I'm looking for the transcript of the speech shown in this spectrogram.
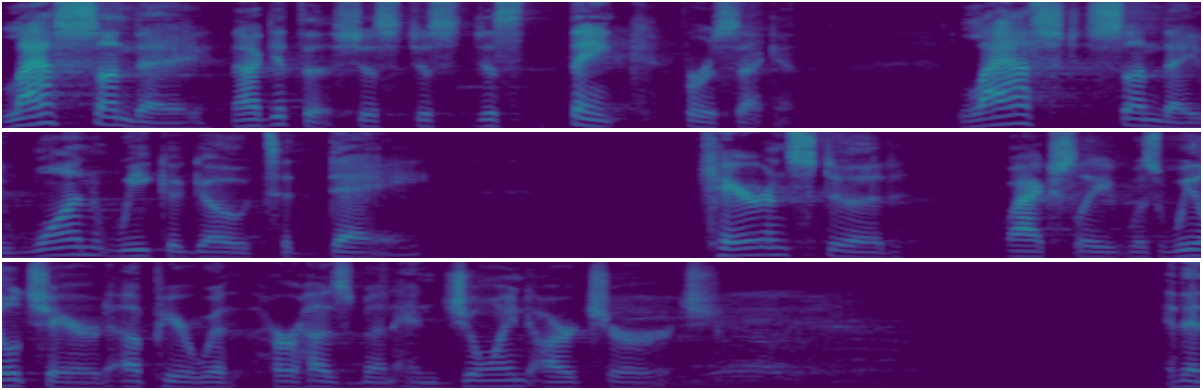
last Sunday, now get this. Just just just think for a second. Last Sunday, one week ago today, Karen stood, well, actually was wheelchaired up here with her husband and joined our church. And then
